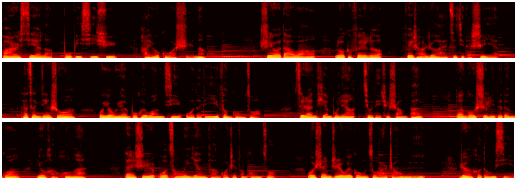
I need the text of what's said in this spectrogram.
花儿谢了，不必唏嘘，还有果实呢。石油大王洛克菲勒非常热爱自己的事业，他曾经说：“我永远不会忘记我的第一份工作，虽然天不亮就得去上班，办公室里的灯光又很昏暗，但是我从未厌烦过这份工作。”我甚至为工作而着迷，任何东西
